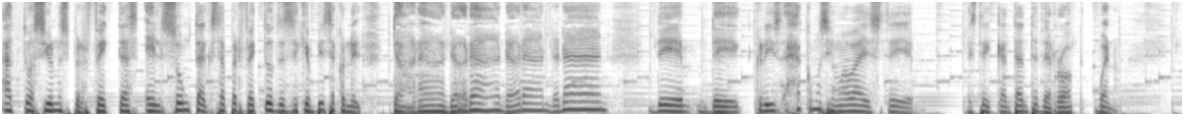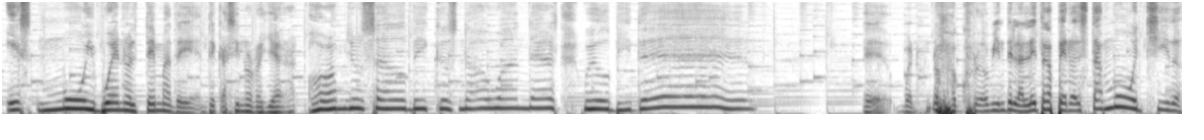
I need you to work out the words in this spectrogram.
actuaciones perfectas, el soundtrack está perfecto desde que empieza con el de, de Chris. Ah, ¿Cómo se llamaba este, este cantante de rock? Bueno es muy bueno el tema de, Casino Royale. Arm yourself because no one will be there. Eh, bueno, no me acuerdo bien de la letra, pero está muy chido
